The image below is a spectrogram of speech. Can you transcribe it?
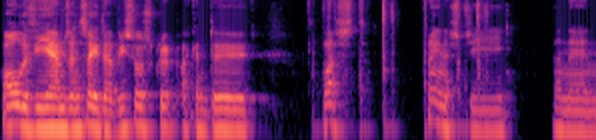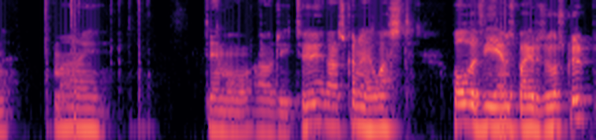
all the VMs inside a resource group, I can do list minus G and then my demo RG2. That's going to list all the VMs by resource group.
